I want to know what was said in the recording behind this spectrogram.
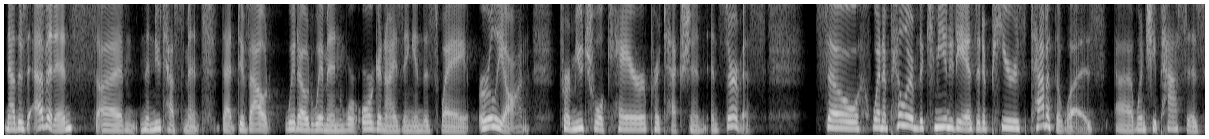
Now, there's evidence uh, in the New Testament that devout widowed women were organizing in this way early on for mutual care, protection, and service. So, when a pillar of the community, as it appears Tabitha was, uh, when she passes,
